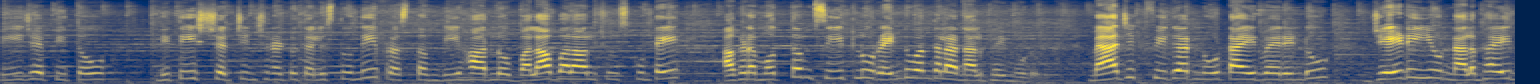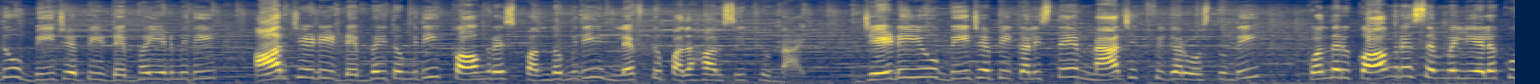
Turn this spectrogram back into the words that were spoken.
బీజేపీతో నితీష్ చర్చించినట్టు తెలుస్తుంది. ప్రస్తుతం బీహార్లో బలాబలాలు చూసుకుంటే అక్కడ మొత్తం సీట్లు రెండు వందల నలభై మూడు. మ్యాజిక్ ఫిగర్ నూట ఇరవై రెండు జేడీయూ నలభై ఐదు బీజేపీ డెబ్బై ఎనిమిది ఆర్జేడీ డెబ్బై తొమ్మిది కాంగ్రెస్ పంతొమ్మిది లెఫ్ట్ పదహారు సీట్లున్నాయి. జేడీయూ బీజేపీ కలిస్తే మ్యాజిక్ ఫిగర్ వస్తుంది. కొందరు కాంగ్రెస్ ఎమ్మెల్యేలకు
